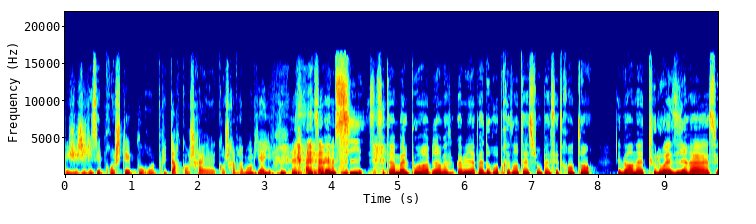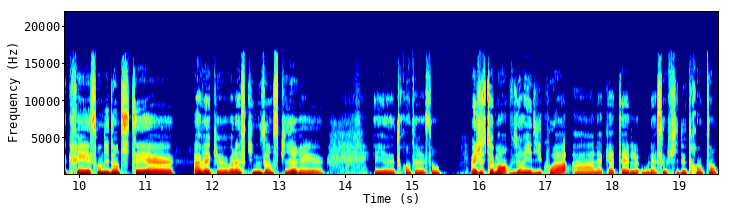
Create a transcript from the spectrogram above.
je, les ai projetés pour euh, plus tard quand je serai, quand je serai vraiment vieille. C'est comme si c'était un mal pour un bien, parce que comme il n'y a pas de représentation passé 30 ans, eh ben, on a tout loisir à se créer son identité euh, avec voilà ce qui nous inspire et, et trop intéressant. Mais justement, vous auriez dit quoi à la Catel ou la Sophie de 30 ans?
